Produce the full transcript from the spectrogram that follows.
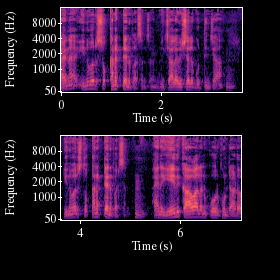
ఆయన యూనివర్స్తో కనెక్ట్ అయిన పర్సన్ సార్ నేను చాలా విషయాలు గుర్తించా. యూనివర్స్తో కనెక్ట్ అయిన పర్సన్ ఆయన ఏది కావాలని కోరుకుంటాడో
